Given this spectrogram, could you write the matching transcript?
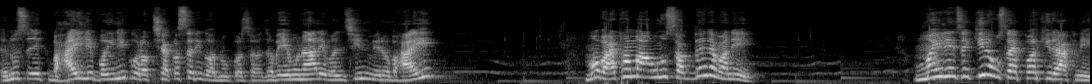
हेर्नुहोस् एक भाइले बहिनीको रक्षा कसरी गर्नुपर्छ? जब यमुनाले भन्छन् मेरो भाइ म भाटामा आउनु सक्दैन भने मैले चाहिँ किन उसलाई पर्खिराख्ने?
